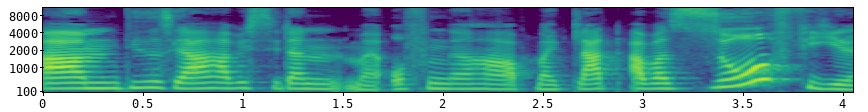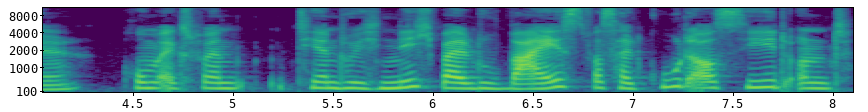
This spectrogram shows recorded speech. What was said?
Ähm, dieses Jahr habe ich sie dann mal offen gehabt, mal glatt, aber so viel rumexperimentieren tue ich nicht, weil du weißt, was halt gut aussieht und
